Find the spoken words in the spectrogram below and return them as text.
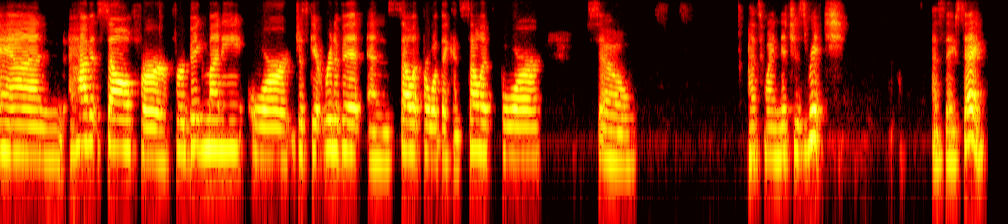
and have it sell for for big money or just get rid of it and sell it for what they can sell it for. So that's why niche is rich, as they say.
